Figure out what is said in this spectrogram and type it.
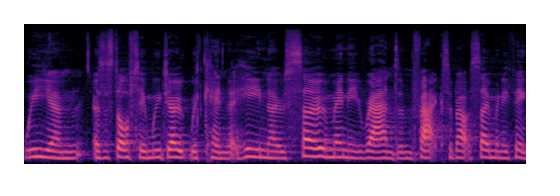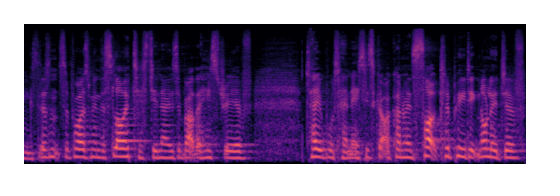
We, um, as a staff team, we joke with Ken that he knows so many random facts about so many things. It doesn't surprise me in the slightest he knows about the history of table tennis. He's got a kind of encyclopedic knowledge of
